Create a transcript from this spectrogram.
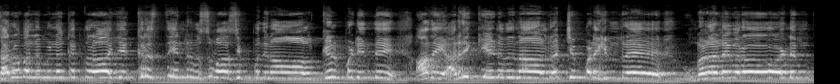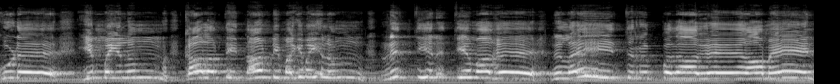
சர்வவல்லமில்ல கத்தராகிய கிறிஸ்து என்று விசுவாசிப்பதினால் கீழ்ப்படிந்து அதை அறிக்கையிடுவதனால் ரட்சிப்படுகின்ற உங்கள் அனைவரோடும் கூட இம்மையிலும் காலத்தை தாண்டி மகிமையிலும் நித்திய நித்தியமாக நிலைத்திருப்பதாக. ஆமேன்.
